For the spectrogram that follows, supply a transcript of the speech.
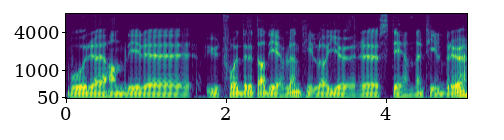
hvor han blir utfordret av djevelen til å gjøre stener til brød.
